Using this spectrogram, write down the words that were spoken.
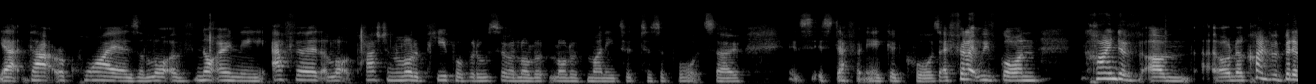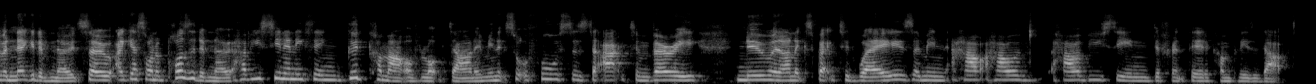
yeah, that requires a lot of not only effort, a lot of passion, a lot of people, but also a lot of lot of money to, to support. So it's it's definitely a good cause. I feel like we've gone kind of um, on a kind of a bit of a negative note. So I guess on a positive note, have you seen anything good come out of lockdown? I mean, it sort of forced us to act in very new and unexpected ways. I mean, how how have how have you seen different theatre companies adapt?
